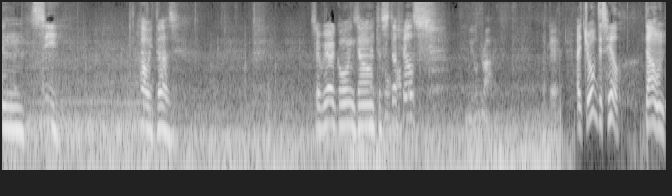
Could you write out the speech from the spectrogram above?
and see how it does. So we are going down to Stuff Hills. Wheel drive. Okay. I drove this hill down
